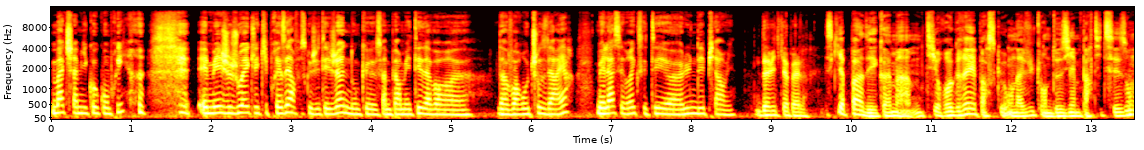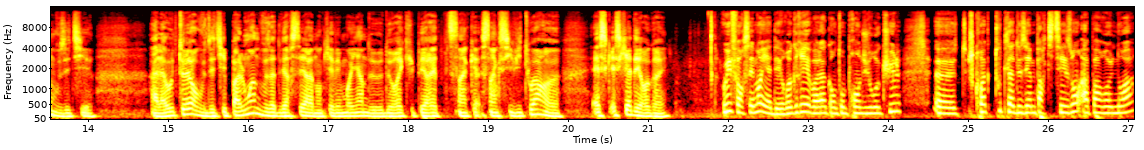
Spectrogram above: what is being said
match amicaux compris. Et, mais je jouais avec l'équipe réserve parce que j'étais jeune, donc euh, ça me permettait d'avoir euh, d'avoir autre chose derrière. Mais là, c'est vrai que c'était euh, l'une des pires, oui. David Capel. Est-ce qu'il n'y a pas des, quand même un petit regret? Parce qu'on a vu qu'en deuxième partie de saison, vous étiez à la hauteur, vous n'étiez pas loin de vos adversaires, donc il y avait moyen de, récupérer 5-6 victoires. Euh, Est-ce est qu'il y a des regrets? Oui, forcément, il y a des regrets. Voilà, quand on prend du recul, euh, je crois que toute la deuxième partie de saison, à part Aulnois,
